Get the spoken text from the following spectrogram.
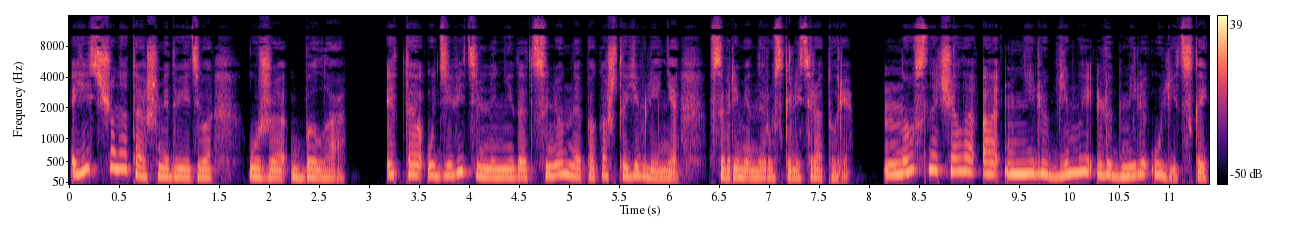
Есть еще Наташа Медведева, уже была. Это удивительно недооцененное пока что явление в современной русской литературе. Но сначала о нелюбимой Людмиле Улицкой,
